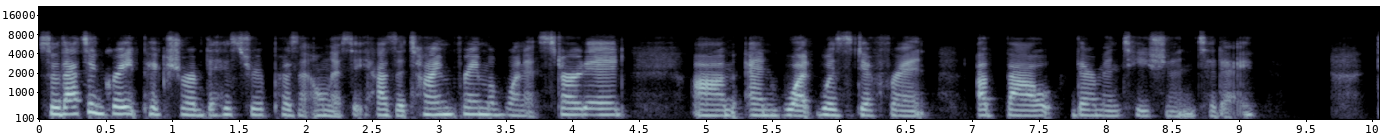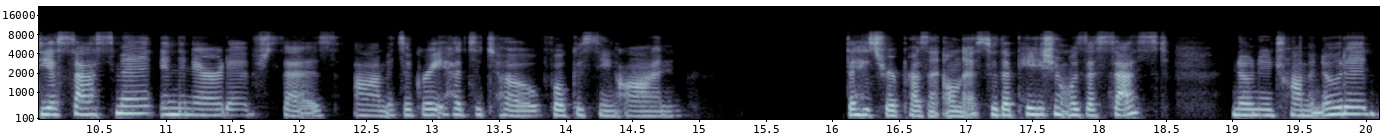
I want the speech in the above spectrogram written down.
So that's a great picture of the history of present illness. It has a time frame of when it started um, and what was different about their mentation today. The assessment in the narrative says um, it's a great head to toe focusing on the history of present illness. So the patient was assessed, no new trauma noted.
